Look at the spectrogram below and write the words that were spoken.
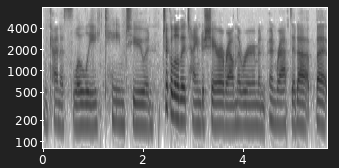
we kind of slowly came to and took a little bit of time to share around the room and, and wrapped it up. But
